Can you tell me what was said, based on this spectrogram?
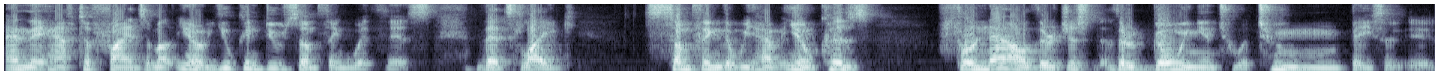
and they have to find some, you know, you can do something with this that's like something that we have, you know, because for now they're just, they're going into a tomb, basically,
